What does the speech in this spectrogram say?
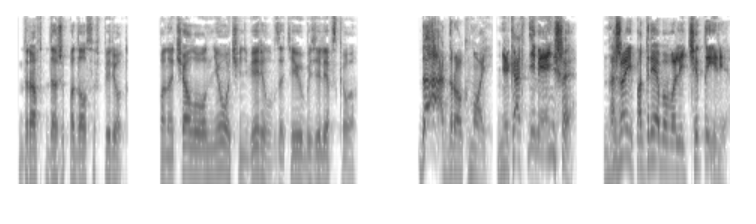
Драфт даже подался вперед. Поначалу он не очень верил в затею Базилевского. Да, друг мой, никак не меньше. Ножей потребовали четыре.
